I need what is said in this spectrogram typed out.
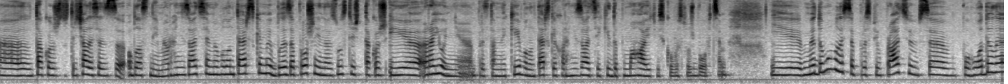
Е, Також зустрічалися з обласними організаціями волонтерськими. Були запрошені на зустріч також і районні представники волонтерських організацій, які допомагають військовослужбовцям. І ми домовилися про співпрацю, все погодили.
